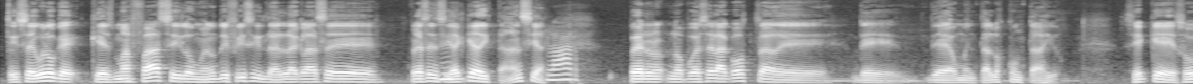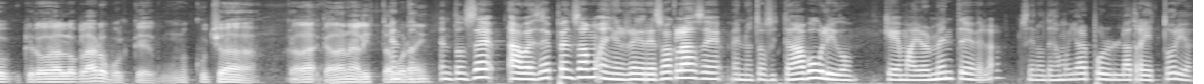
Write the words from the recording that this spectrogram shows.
estoy seguro que, que es más fácil o menos difícil dar la clase presencial que a distancia. Claro. Pero no, no puede ser a costa de, de- de aumentar los contagios. Así que eso quiero dejarlo claro porque uno escucha cada, cada analista por ahí. Entonces, a veces pensamos en el regreso a clase en nuestro sistema público, que mayormente, ¿verdad? Si nos dejamos llevar por la trayectoria,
